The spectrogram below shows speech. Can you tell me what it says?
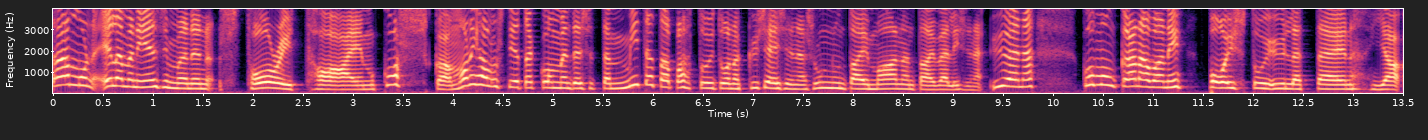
Tämä on mun elämäni ensimmäinen story time, koska moni halusi tietää kommenteissa, että mitä tapahtui tuona kyseisenä sunnuntai-maanantai välisenä yönä, kun mun kanavani poistui yllättäen ja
